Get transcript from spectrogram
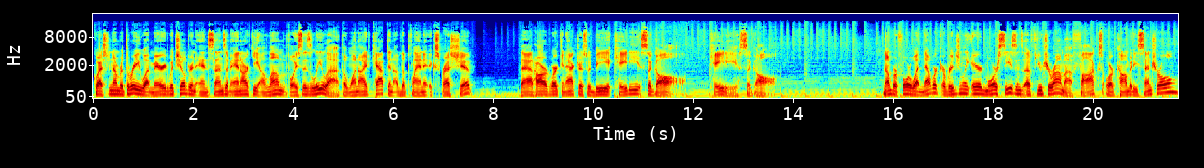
Question number three What Married with Children and Sons of Anarchy alum voices Leela, the one eyed captain of the Planet Express ship? That hard-working actress would be Katey Sagal. Katey Sagal. Number four, what network originally aired more seasons of Futurama, Fox or Comedy Central?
